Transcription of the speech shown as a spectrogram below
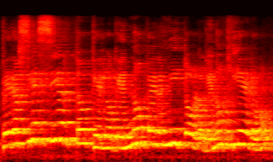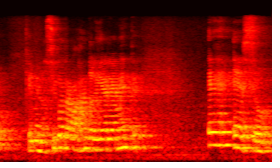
Pero sí es cierto que lo que no permito, lo que no quiero, que me lo sigo trabajando diariamente, es eso.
